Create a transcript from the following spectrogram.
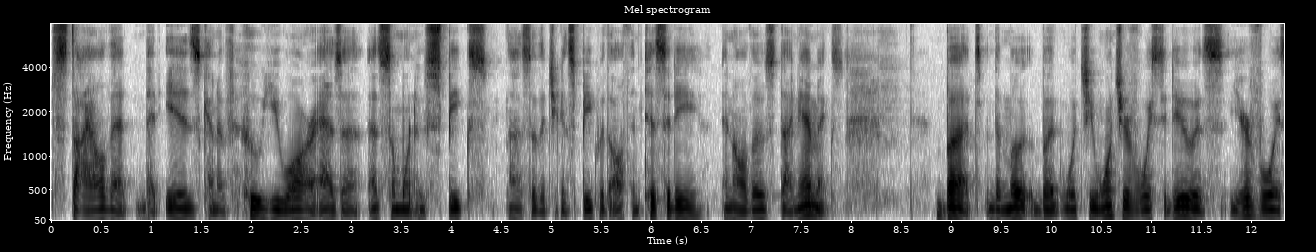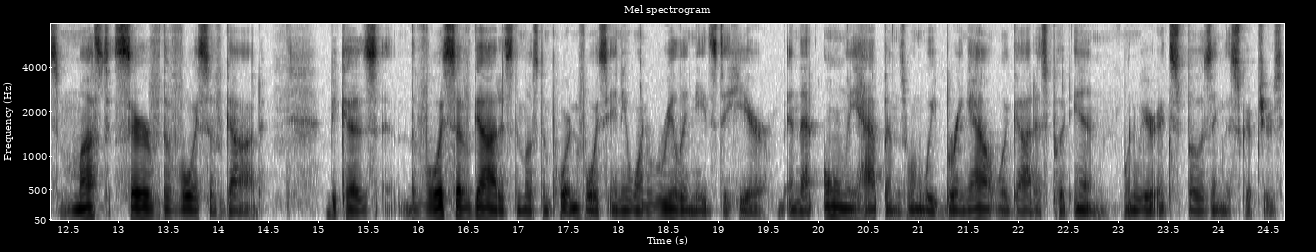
style that, that is kind of who you are as a as someone who speaks, uh, so that you can speak with authenticity and all those dynamics. But the mo- but what you want your voice to do is your voice must serve the voice of God because the voice of God is the most important voice anyone really needs to hear. And that only happens when we bring out what God has put in, when we are exposing the scriptures,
